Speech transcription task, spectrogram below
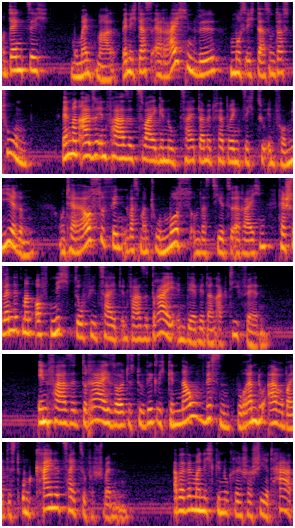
und denkt sich, Moment mal, wenn ich das erreichen will, muss ich das und das tun. Wenn man also in Phase 2 genug Zeit damit verbringt, sich zu informieren und herauszufinden, was man tun muss, um das Ziel zu erreichen, verschwendet man oft nicht so viel Zeit in Phase 3, in der wir dann aktiv werden. In Phase 3 solltest du wirklich genau wissen, woran du arbeitest, um keine Zeit zu verschwenden. Aber wenn man nicht genug recherchiert hat,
